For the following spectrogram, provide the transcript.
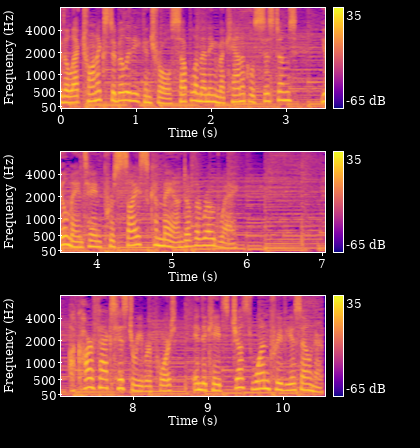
With electronic stability control supplementing mechanical systems, you'll maintain precise command of the roadway. A Carfax history report indicates just one previous owner.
